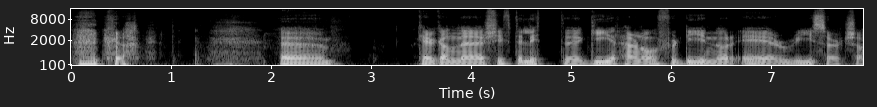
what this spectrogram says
Eh, ok, Vi kan eh, skifte litt uh, gir her nå, fordi når jeg researcha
